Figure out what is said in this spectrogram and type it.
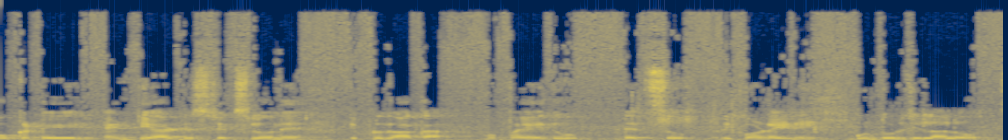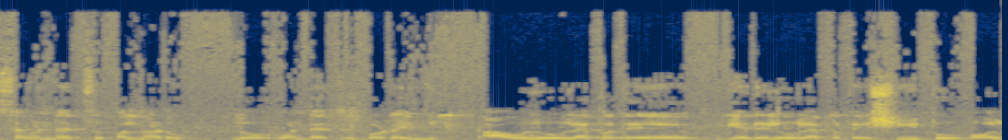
ఒకటి ఎన్టీఆర్ డిస్ట్రిక్ట్స్లోనే ఇప్పుడు దాకా ముప్పై ఐదు డెత్స్ రికార్డ్ అయినాయి. గుంటూరు జిల్లాలో సెవెన్ డెత్స్ పల్నాడులో వన్ డెత్ రికార్డ్ అయింది. ఆవులు లేకపోతే గేదెలు లేకపోతే sheep all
